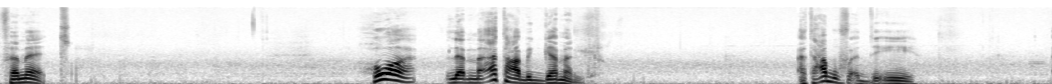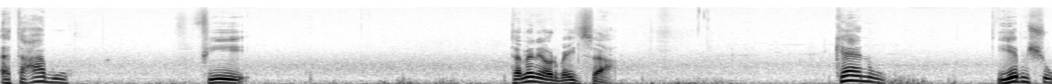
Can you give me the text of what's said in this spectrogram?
فمات. هو لما أتعب الجمل أتعبه في قد إيه؟ اتعبه في 48 ساعة. كانوا يمشوا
